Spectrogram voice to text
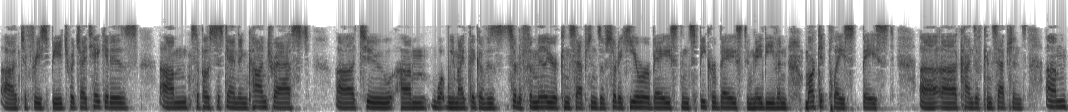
uh, to free speech, which I take it is um, supposed to stand in contrast uh, to um, what we might think of as sort of familiar conceptions of sort of hearer-based and speaker-based and maybe even marketplace-based uh, uh, kinds of conceptions. Um,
